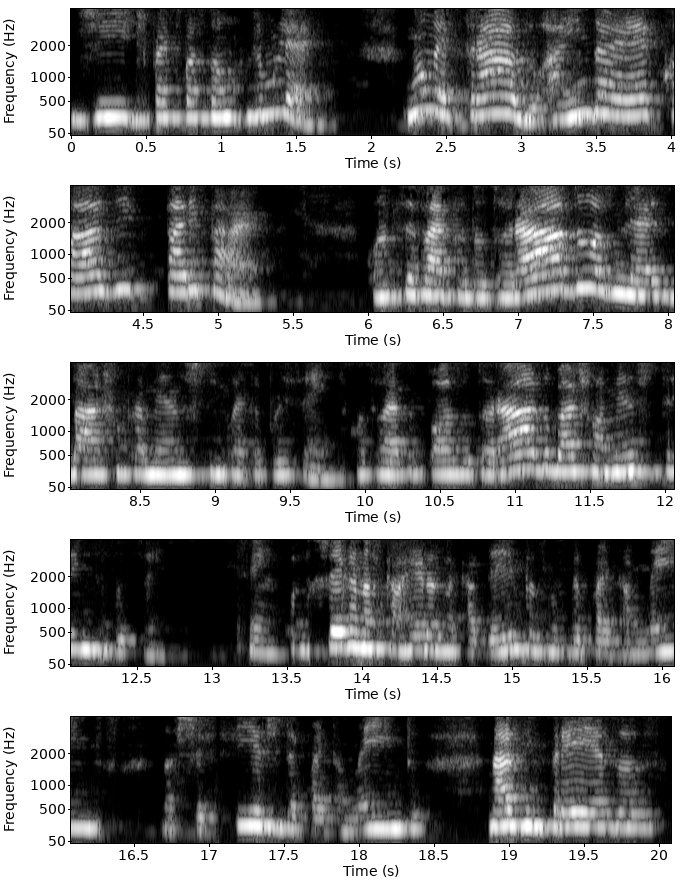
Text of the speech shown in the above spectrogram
de, de participação de mulheres. No mestrado, ainda é quase par e par. Quando você vai para o doutorado, as mulheres baixam para menos de 50%. Quando você vai para o pós-doutorado, baixam a menos de 30%. Sim. Quando chega nas carreiras acadêmicas, nos departamentos, nas chefias de departamento, nas empresas,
